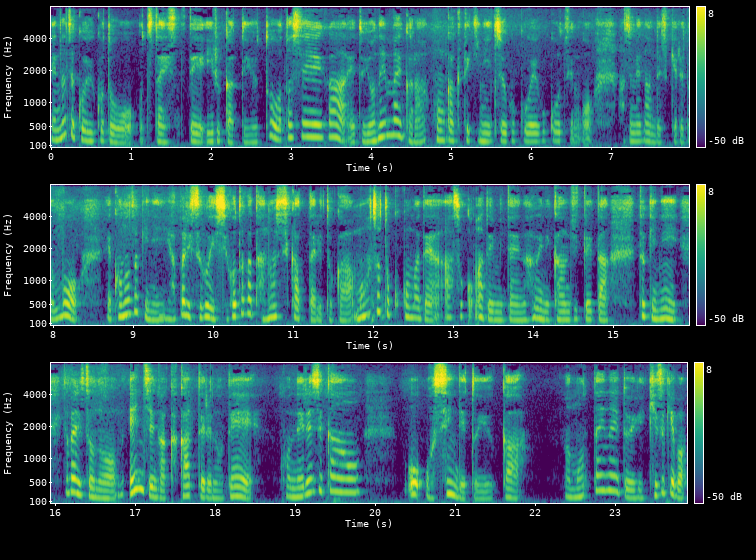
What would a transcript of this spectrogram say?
えなぜこういうことをお伝えしているかというと私が、えっと、4年前から本格的に中国語英語コーチングを始めたんですけれどもえこの時にやっぱりすごい仕事が楽しかったりとかもうちょっとここまであそこまでみたいな風に感じてた時にやっぱりそのエンジンがかかってるのでこう寝る時間を惜しんでというか、まあ、もったいないというより気づけば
